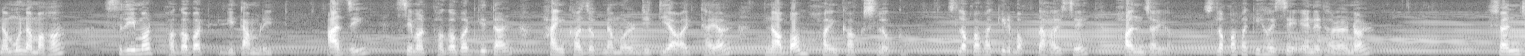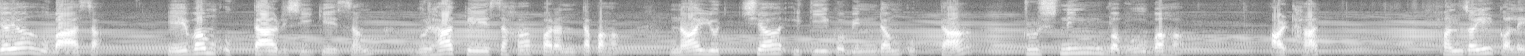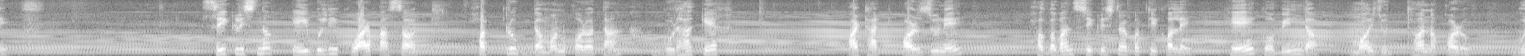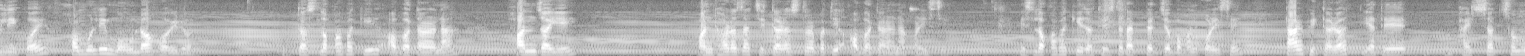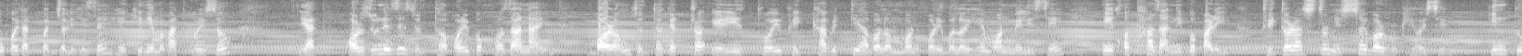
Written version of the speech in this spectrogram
নমো নমঃ। শ্ৰীমদ ভগৱত গীতামৃত। আজি শ্ৰীমদ ভগৱত গীতাৰ সাংখ্যযোগ নামৰ দ্বিতীয় অধ্যায়ৰ নৱম সংখ্যক শ্লোক। শ্লোকভাষীৰ বক্তা হৈছে সঞ্জয়। শ্লোকভাষী হৈছে এনেধৰণৰ সঞ্জয় উবাচ এৱম উক্তা ঋষিকেশং গুঢ়াকেশः পৰন্তপः। ন ইতি গোবিন্দম উক্তা তৃষ্ণিং বভূবঃ। অৰ্থাৎ সঞ্জয়ে ক'লে শ্ৰীকৃষ্ণক এই বুলি কোৱাৰ পাছত শত্ৰুক দমন কৰোতা গুঢ়াকেশ অৰ্থাৎ অৰ্জুনে ভগৱান শ্ৰীকৃষ্ণৰ প্ৰতি ক'লে হে গোবিন্দ মই যুদ্ধ নকৰোঁ বুলি কৈ সমূলি মৌন হৈ ৰ'ল। শ্লোকভাষীৰ অৱতাৰণা সঞ্জয়ে অন্ধৰজা ধৃতৰাষ্ট্ৰৰ প্ৰতি অৱতাৰণা কৰিছিল। শ্লোকভাষীয়ে যথেষ্ট তাৎপৰ্য বহন কৰিছে। তাৰ ভিতৰত ইয়াতে ভাষ্যত চমুকৈ তাৎপৰ্য লিখিছে সেইখিনি মই পাঠ কৰিছোঁ। ইয়াত অৰ্জুনে যে যুদ্ধ কৰিব খোজা নাই বৰং যুদ্ধক্ষেত্ৰ এৰি থৈ ভিক্ষাবৃত্তি অৱলম্বন কৰিবলৈহে মন মেলিছে এই কথা জানিব পাৰি ধৃতৰাষ্ট্ৰ নিশ্চয় বৰ সুখী হৈছিল। কিন্তু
